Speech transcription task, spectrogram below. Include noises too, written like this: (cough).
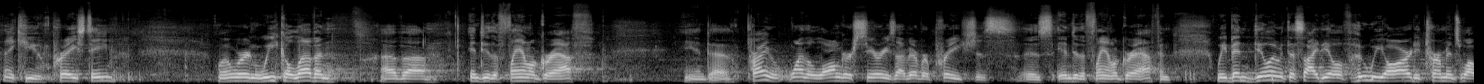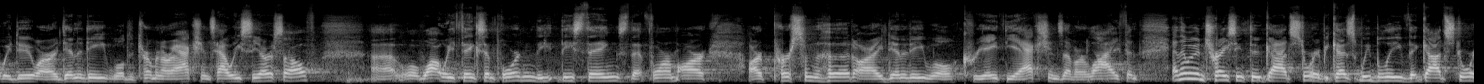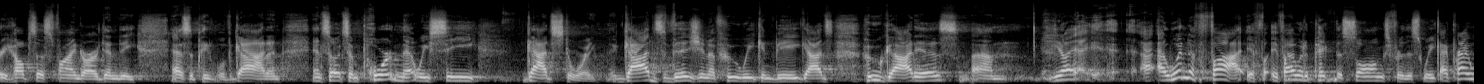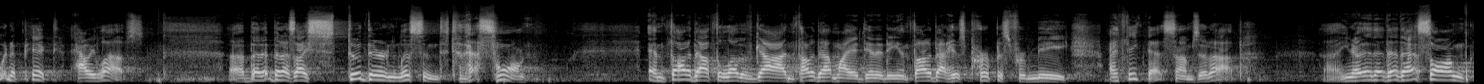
Thank you, praise team. Well, we're in week 11 of uh, Into the Flannel Graph. And uh, probably one of the longer series I've ever preached is, is Into the Flannel Graph. And we've been dealing with this idea of who we are determines what we do. Our identity will determine our actions, how we see ourselves, uh, what we think is important. The, these things that form our, our personhood, our identity, will create the actions of our life. And, and then we've been tracing through God's story because we believe that God's story helps us find our identity as the people of God. And, and so it's important that we see God's story, God's vision of who we can be, God's who God is. Um, you know, I, I, wouldn't have thought if, if I would have picked the songs for this week, I probably wouldn't have picked How He Loves. Uh, but, but as I stood there and listened to that song and thought about the love of God and thought about my identity and thought about His purpose for me, I think that sums it up. Uh, you know, that, that, that song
